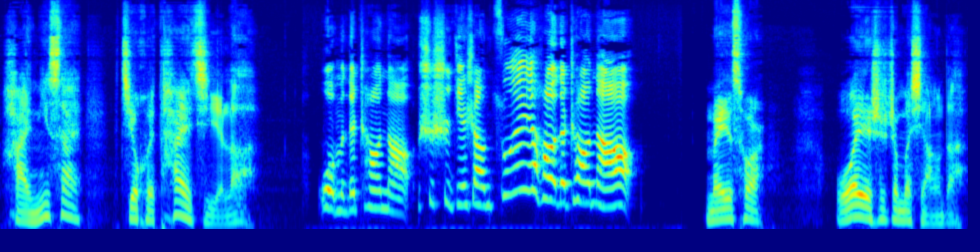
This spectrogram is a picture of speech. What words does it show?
海尼赛就会太挤了。我们的超脑是世界上最好的超脑，没错。我也是这么想的。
